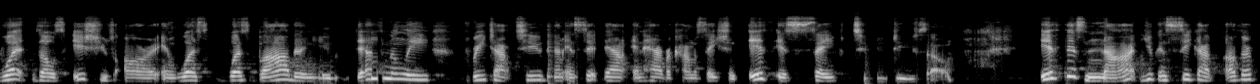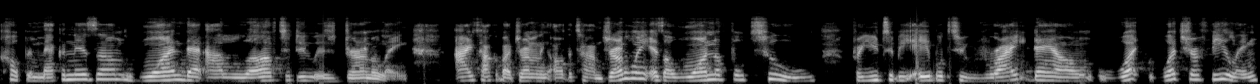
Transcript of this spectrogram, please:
what those issues are and what's what's bothering you, definitely reach out to them and sit down and have a conversation if it's safe to do so. If it's not, you can seek out other coping mechanisms. One that I love to do is journaling. I talk about journaling all the time. Journaling is a wonderful tool for you to be able to write down what what you're feeling,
